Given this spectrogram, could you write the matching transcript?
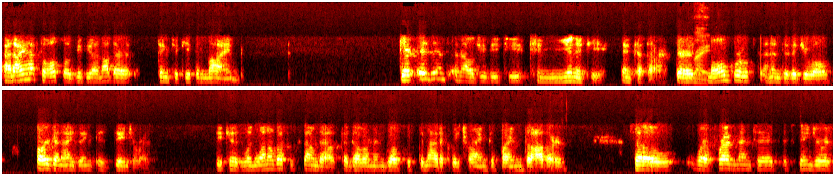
And I have to also give you another thing to keep in mind. There isn't an LGBT community in Qatar. There are right. small groups and individuals. Organizing is dangerous because when one of us is found out, the government goes systematically trying to find the others. So we're fragmented. It's dangerous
